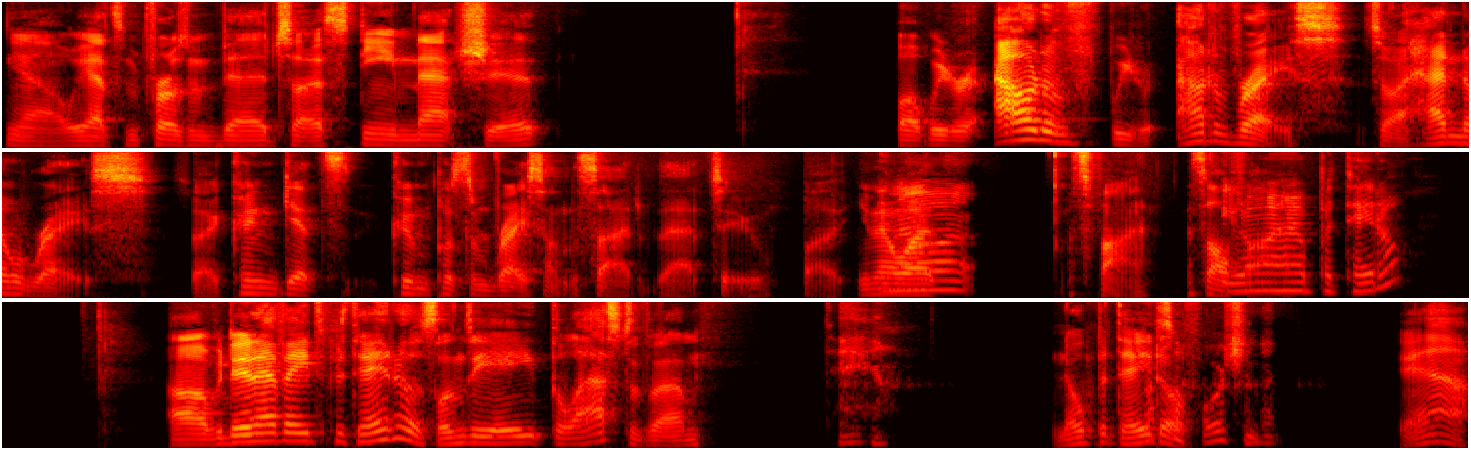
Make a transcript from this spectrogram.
You know, we had some frozen veg, so I steamed that shit. But we were out of we were out of rice, so I had no rice, so I couldn't get couldn't put some rice on the side of that too. But you know, what? It's fine. It's all fine. You don't have a potato? Uh, we didn't have eight potatoes. Lindsay ate the last of them. Damn, No that's potato. unfortunate. yeah.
